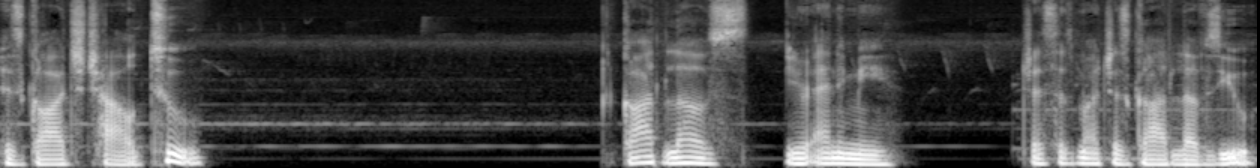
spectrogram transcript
is God's child too. God loves your enemy just as much as God loves you.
